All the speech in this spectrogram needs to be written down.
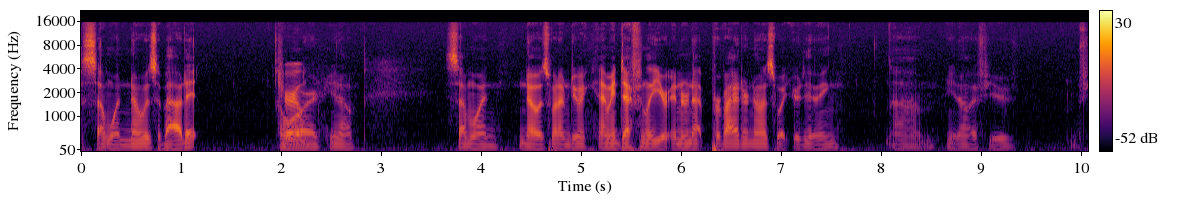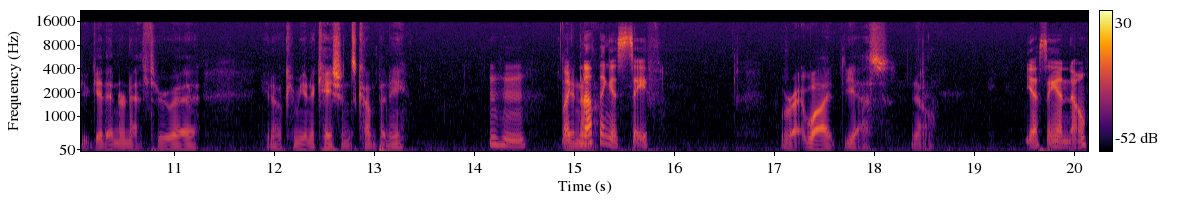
someone knows about it, True. or you know, someone knows what I'm doing. I mean, definitely your internet provider knows what you're doing. Um, you know, if you if you get internet through a you know communications company, mm-hmm. Like know. nothing is safe. right? Well, I, yes, no, Yes and no.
